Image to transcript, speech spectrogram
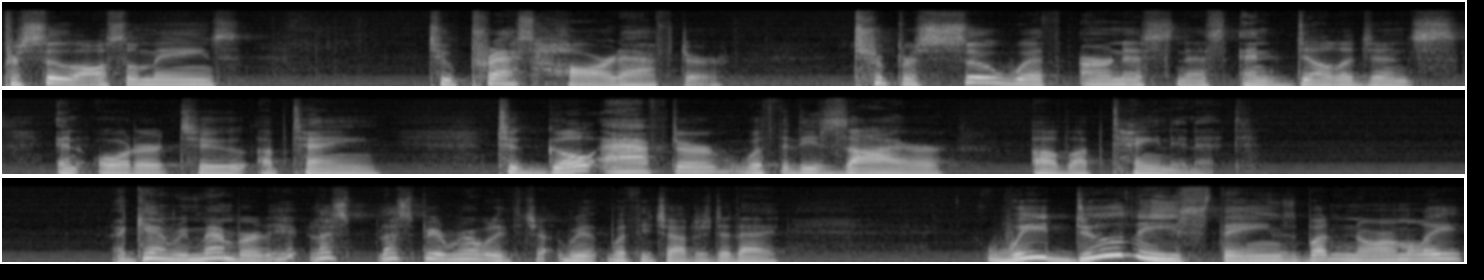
Pursue also means to press hard after, to pursue with earnestness and diligence in order to obtain, to go after with the desire of obtaining it. Again, remember, let's, let's be real with each, with each other today. We do these things, but normally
